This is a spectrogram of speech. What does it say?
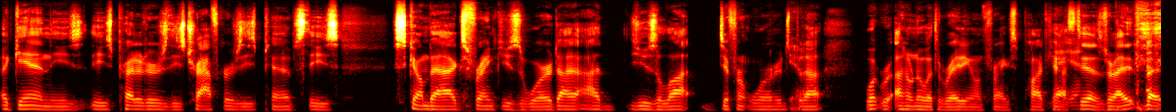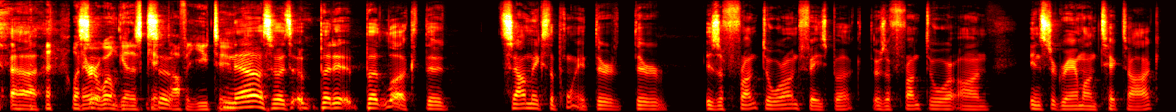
again these these predators, these traffickers, these pimps, these scumbags. Frank used a word. I, I use a lot different words, but I, what I don't know what the rating on Frank's podcast Yeah, is, right? But uh, Whatever so- won't get us kicked so- off of YouTube. no, so it's but it but look the Sal makes the point. There there is a front door on Facebook. There's a front door on Instagram, on TikTok,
